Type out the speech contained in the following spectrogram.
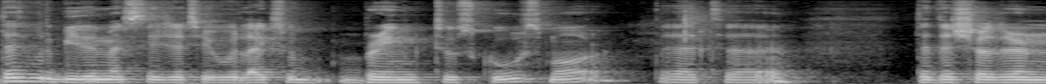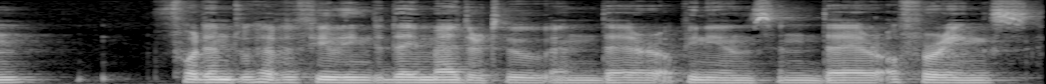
that would be the message that you would like to bring to schools more. That uh, that the children, for them to have a feeling that they matter too, and their opinions and their offerings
